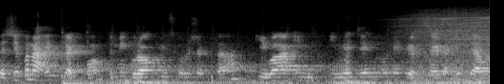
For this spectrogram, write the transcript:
तसे पण आहेत प्लॅटफॉर्म तुम्ही ग्रॉक यूज करू शकता किंवा इमेजेन म्हणून एक वेबसाईट आहे त्यावर.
